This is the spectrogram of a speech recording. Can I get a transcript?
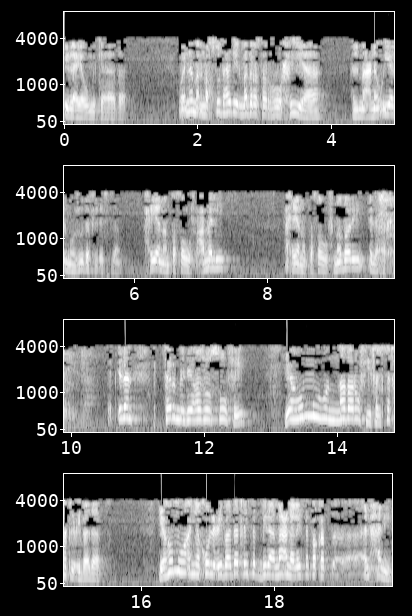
إلى يومك هذا. وإنما المقصود هذه المدرسة الروحية المعنوية الموجودة في الإسلام. أحيانا تصوف عملي أحيانا تصوف نظري إلى آخره. إذا الترمذي رجل صوفي يهمه النظر في فلسفة العبادات. يهمه أن يقول العبادات ليست بلا معنى ليس فقط أنحني.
